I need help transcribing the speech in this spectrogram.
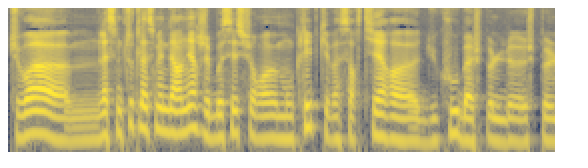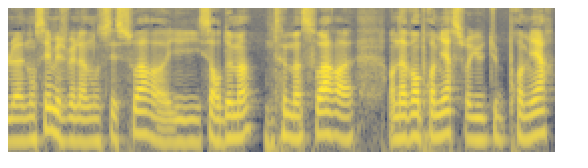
tu vois, euh, toute la semaine dernière, j'ai bossé sur euh, mon clip qui va sortir. du coup, bah, je peux je peux l'annoncer, mais je vais l'annoncer ce soir. il sort demain, demain soir, en avant-première sur YouTube Première.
